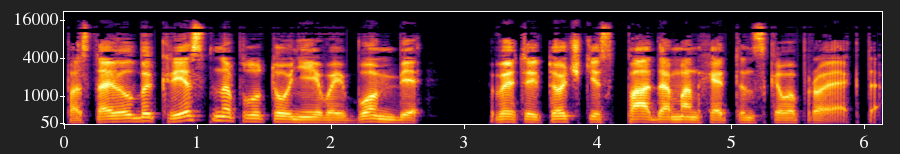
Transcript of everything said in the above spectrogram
поставил бы крест на плутониевой бомбе в этой точке спада Манхэттенского проекта.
